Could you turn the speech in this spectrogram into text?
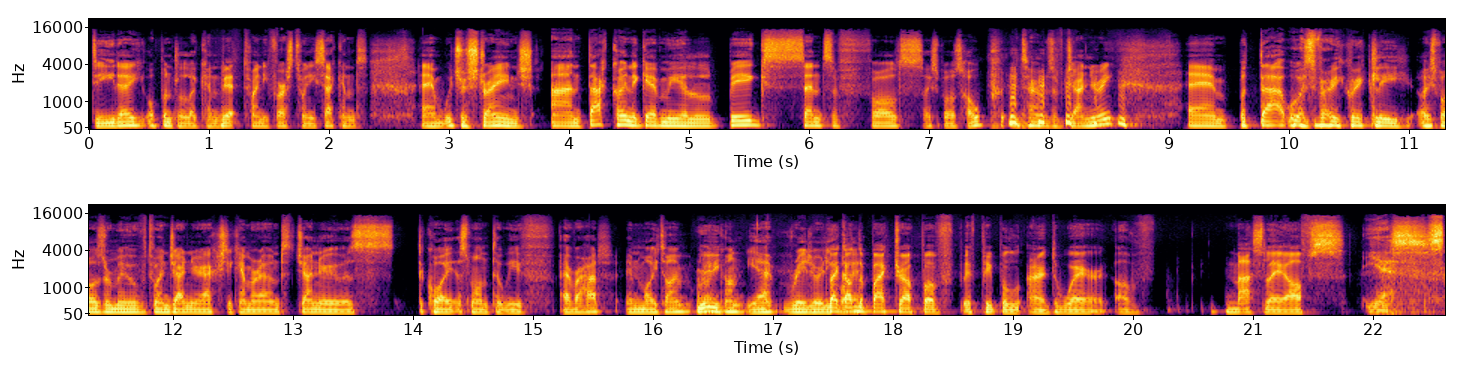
D Day, up until like yeah. 21st, 22nd, um, which was strange, and that kind of gave me a big sense of false, I suppose, hope in terms of January. Um, but that was very quickly, I suppose, removed when January actually came around. January was the quietest month that we've ever had in my time. Really? Yeah, really, really Like quiet. on the backdrop of, if people aren't aware of mass layoffs. Yes.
